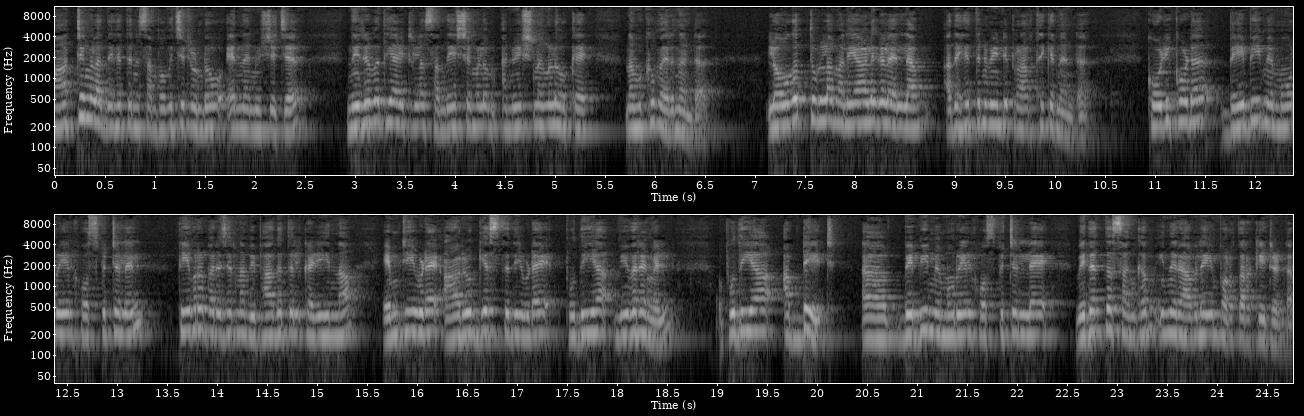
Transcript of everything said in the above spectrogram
മാറ്റങ്ങൾ അദ്ദേഹത്തിന് സംഭവിച്ചിട്ടുണ്ടോ എന്നന്വേഷിച്ച് നിരവധിയായിട്ടുള്ള സന്ദേശങ്ങളും അന്വേഷണങ്ങളും ഒക്കെ നമുക്ക് വരുന്നുണ്ട്. ലോകത്തുള്ള മലയാളികളെല്ലാം അദ്ദേഹത്തിന് വേണ്ടി പ്രാർത്ഥിക്കുന്നുണ്ട്. കോഴിക്കോട് ബേബി മെമ്മോറിയൽ ഹോസ്പിറ്റലിൽ തീവ്രപരിചരണ വിഭാഗത്തിൽ കഴിയുന്ന എം ടിയുടെ ആരോഗ്യസ്ഥിതിയുടെ പുതിയ വിവരങ്ങൾ പുതിയ അപ്ഡേറ്റ് ബേബി മെമ്മോറിയൽ ഹോസ്പിറ്റലിലെ വിദഗ്ധ സംഘം ഇന്ന് രാവിലെയും പുറത്തിറക്കിയിട്ടുണ്ട്.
